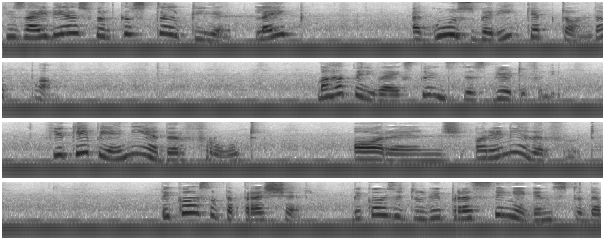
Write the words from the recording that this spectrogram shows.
His ideas were crystal clear, like a gooseberry kept on the palm. Mahaperiyava explains this beautifully. If you keep any other fruit, orange or any other fruit, because of the pressure, because it will be pressing against the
